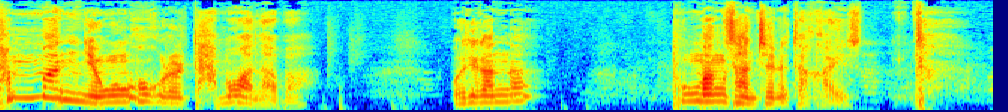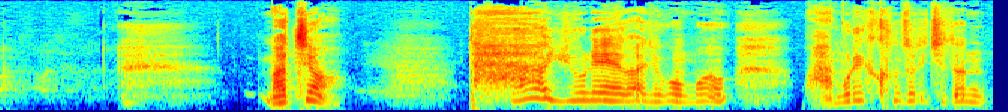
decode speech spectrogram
천만 영웅 호구를 다 모아놔봐. 어디 갔나? 폭망산천에 다 가 있어. 맞죠? 다 윤회해가지고 뭐 아무리 큰 소리 치던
